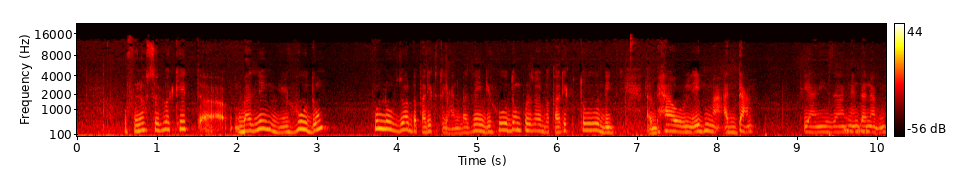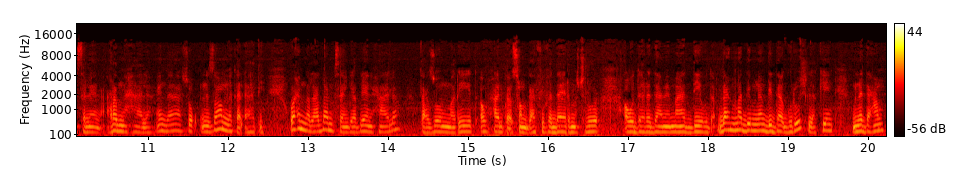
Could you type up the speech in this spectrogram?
وفي نفس الوقت آه، باذلين جهودهم كل زول بطريقته يعني باذلين جهودهم كل زول بطريقته بي- بيحاول يجمع الدعم. يعني إذا عندنا مثلا عرضنا حالة عندنا نظامنا كالآتي. واحد من الأعضاء مثلا جاب لنا حالة بتاع زول مريض أو حالة بتاع اسره متعففه داير مشروع أو داير دعم مادي. دعم مادي ما بندي قروش لكن بندعم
